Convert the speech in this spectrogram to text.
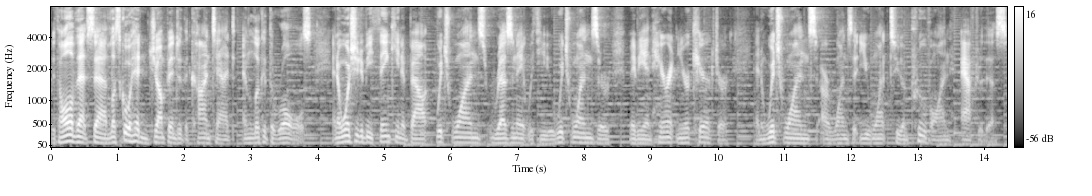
with, all of that said, let's go ahead and jump into the content and look at the roles. And I want you to be thinking about which ones resonate with you, which ones are maybe inherent in your character, and which ones are ones that you want to improve on after this.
